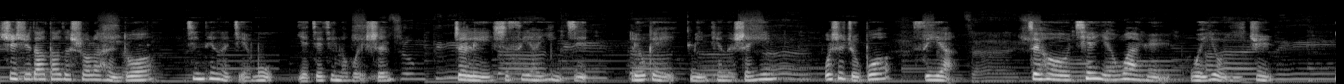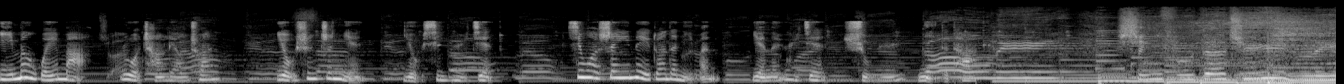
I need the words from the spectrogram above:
絮絮叨叨的说了很多，今天的节目也接近了尾声。这里是思亚印记，留给明天的声音。我是主播思亚。最后千言万语，唯有一句：以梦为马，若长梁川。有生之年，有幸遇见。希望声音那端的你们也能遇见属于你的他。幸福的距离，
